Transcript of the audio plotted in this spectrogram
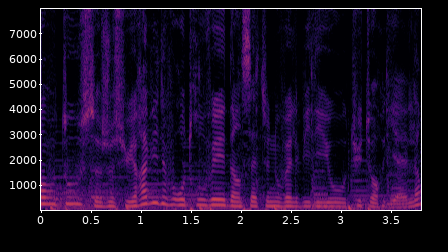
à vous tous, je suis ravie de vous retrouver dans cette nouvelle vidéo tutoriel.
